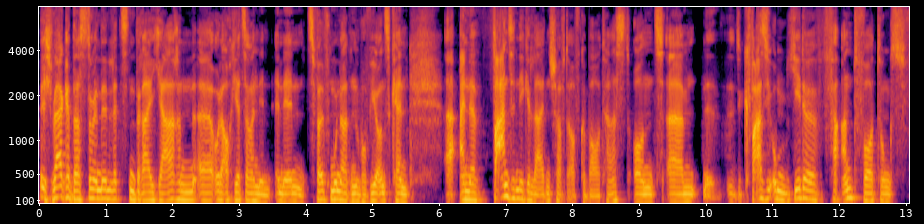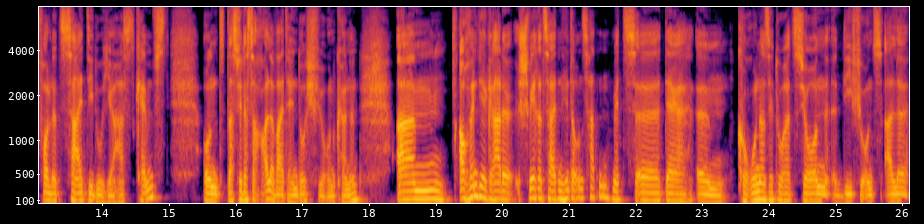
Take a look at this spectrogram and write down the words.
Ich merke, dass du in den letzten drei Jahren äh, oder auch jetzt auch in den, in den zwölf Monaten, wo wir uns kennen, eine wahnsinnige Leidenschaft aufgebaut hast und ähm, quasi um jede verantwortungsvolle Zeit, die du hier hast, kämpfst und dass wir das auch alle weiterhin durchführen können. Ähm, auch wenn wir gerade schwere Zeiten hinter uns hatten mit äh, der ähm, Corona-Situation, die für uns alle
